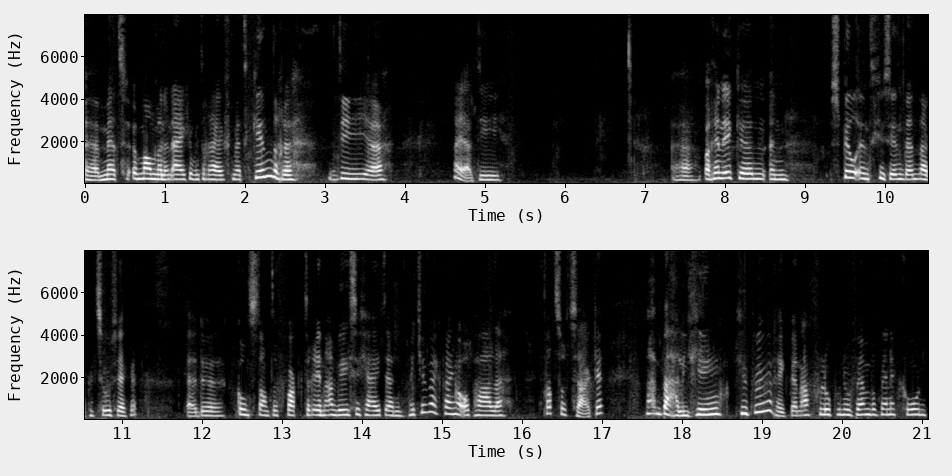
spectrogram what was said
Uh, met een man met een eigen bedrijf, met kinderen die, uh, nou ja, die, uh, waarin ik een, een speel in het gezin ben, laat ik het zo zeggen. de constante factor in aanwezigheid en met je wegbrengen, ophalen, dat soort zaken. Maar Bali ging gebeuren. Ik ben afgelopen november ben ik gewoon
